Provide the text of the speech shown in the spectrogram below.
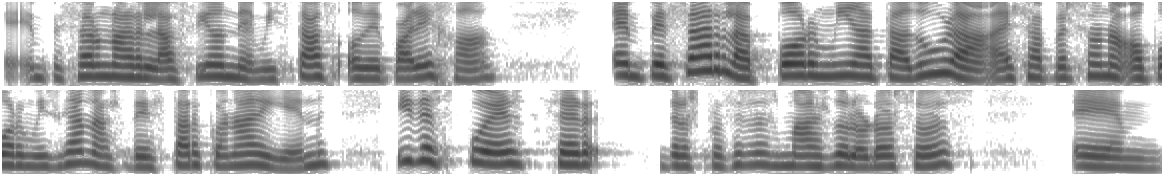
empezar una relación de amistad o de pareja, empezarla por mi atadura a esa persona o por mis ganas de estar con alguien y después ser de los procesos más dolorosos em,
